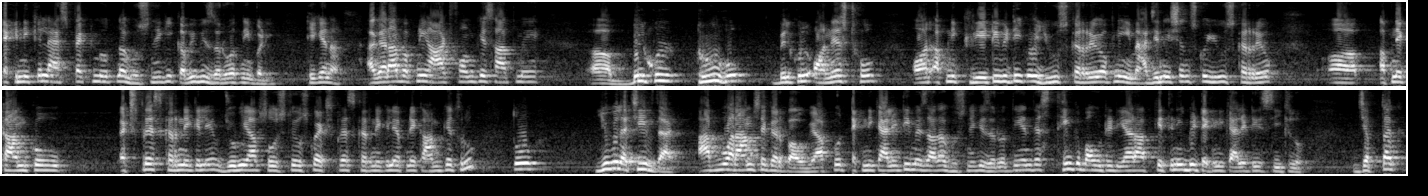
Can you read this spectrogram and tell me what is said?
टेक्निकल एस्पेक्ट में उतना घुसने की कभी भी ज़रूरत नहीं पड़ी, ठीक है ना? अगर आप अपनी आर्ट फॉर्म के साथ में बिल्कुल ट्रू हो, बिल्कुल ऑनेस्ट हो और अपनी क्रिएटिविटी को यूज़ कर रहे हो, अपनी इमेजिनेशन को यूज़ कर रहे हो अपने काम को एक्सप्रेस करने के लिए, जो भी आप सोचते हो उसको एक्सप्रेस करने के लिए अपने काम के थ्रू तो यू विल अचीव दैट आप वो आराम से कर पाओगे। आपको टेक्निकलिटी में ज़्यादा घुसने की ज़रूरत नहीं है। जस्ट थिंक अबाउट इट यार, आप कितनी भी टेक्निकलिटी सीख लो। जब तक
